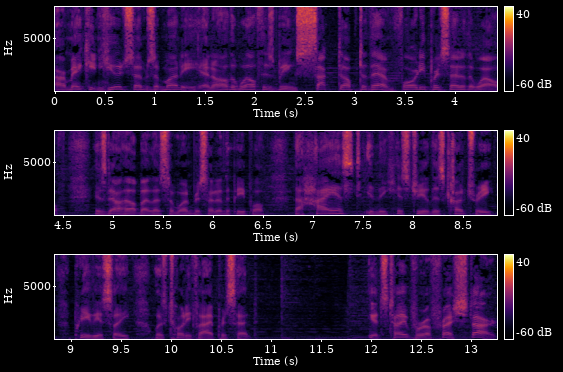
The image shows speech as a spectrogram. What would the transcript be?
are making huge sums of money, and all the wealth is being sucked up to them. 40% of the wealth is now held by less than 1% of the people. The highest in the history of this country previously was 25%. It's time for a fresh start.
